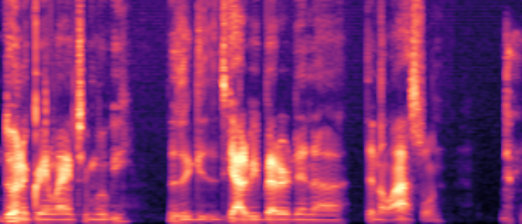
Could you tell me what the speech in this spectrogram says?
doing a Green Lantern movie. It's got to be better than uh than the last one.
